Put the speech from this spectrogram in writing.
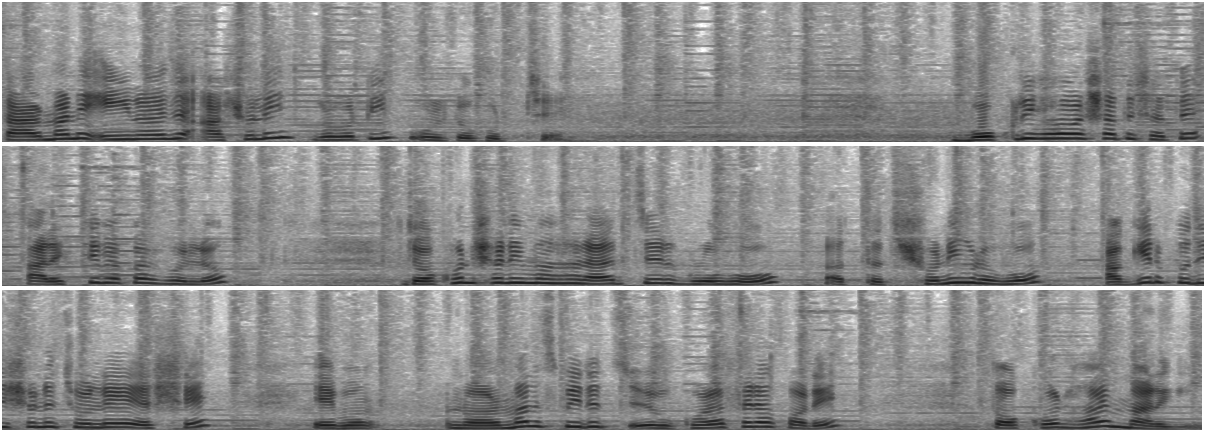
তার মানে এই নয় যে আসলেই গ্রহটি উল্টো ঘুরছে। বকরি হওয়ার সাথে সাথে আরেকটি ব্যাপার হলো, যখন শনি মহারাজের গ্রহ, অর্থাৎ শনি গ্রহ আগের পজিশনে চলে আসে এবং নর্মাল স্পিডে ঘোরাফেরা করে, তখন হয় মার্গি।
